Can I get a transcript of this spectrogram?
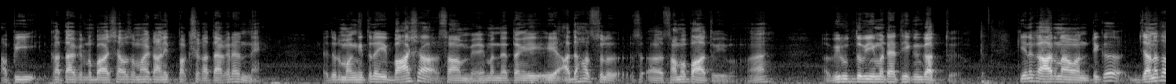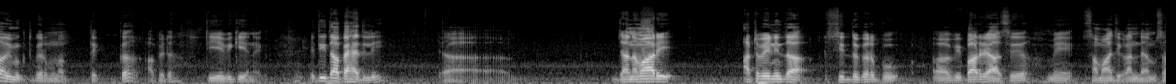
අපි කතා කරන භාෂාව සමහරට අනිත් පක්ෂ කතා කරන්නේ නැහැ. ඒතකොට මම හිතනවා මේ භාෂා සාම්‍ය එහෙම නැත්නම් ඒ අදහස් වල සමපාත වීම ඈ විරුද්ධ වීමට ඇති එකඟත්වය කියන කාරණාවන් ටික ජනතා විමුක්ති පෙරමුණත් එක්ක අපිට තියෙවි කියන එක. ඉතින් ඉතා පැහැදිලි ජනවාරි 8 වෙනිදා සිද්ධ කරපු විපර්යාසය මේ සමාජ කණ්ඩායම් සහ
